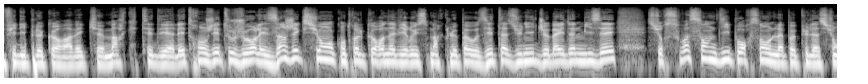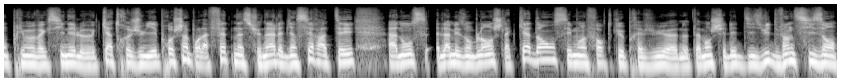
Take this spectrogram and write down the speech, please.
Philippe Lecor avec Marc Tédé à l'étranger toujours. Les injections contre le coronavirus marquent le pas aux États-Unis. Joe Biden misait sur 70% de la population primo-vaccinée le 4 juillet prochain pour la fête nationale. Eh bien, c'est raté, annonce la Maison-Blanche. La cadence est moins forte que prévu, notamment chez les 18-26 ans.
